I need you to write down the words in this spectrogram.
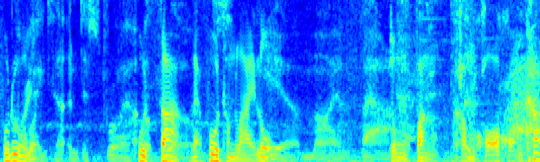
ผู้ร่วงหล่น creator and destroyer ผู้ of สร้างและ worlds, ผู้ทำลายโลก hear my vow. จงฟังคำขอของข้า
